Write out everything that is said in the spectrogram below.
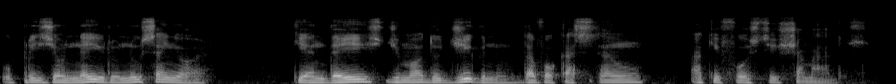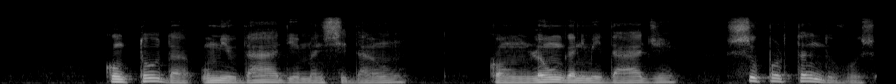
o prisioneiro no Senhor, que andeis de modo digno da vocação a que fostes chamados, com toda humildade e mansidão, com longanimidade, suportando-vos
